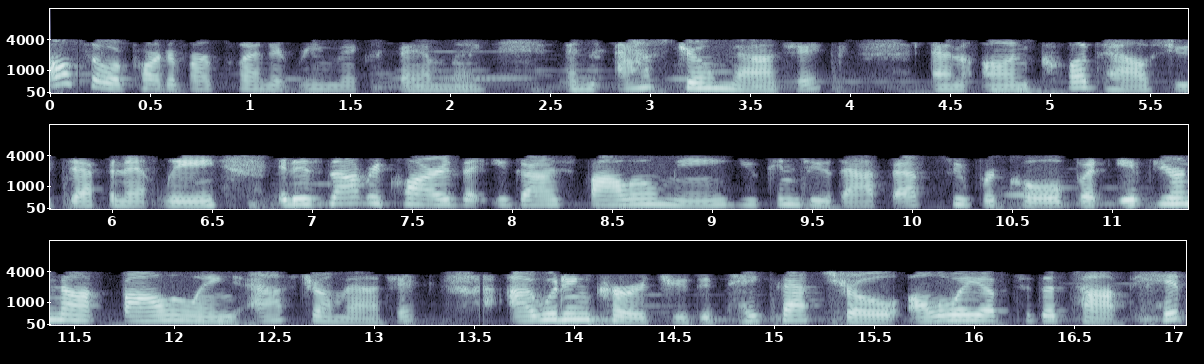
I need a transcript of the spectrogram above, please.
also a part of our Planet Remix family, and Astro Magic. And on Clubhouse, you definitely, it is not required that you guys follow me. You can do that. That's super cool. But if you're not following Astro Magic, I would encourage you to take that stroll all the way up to the top, hit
